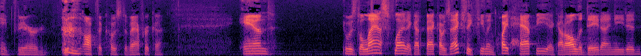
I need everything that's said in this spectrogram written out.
Cape Verde off the coast of Africa. And it was the last flight I got back. I was actually feeling quite happy. I got all the data I needed.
